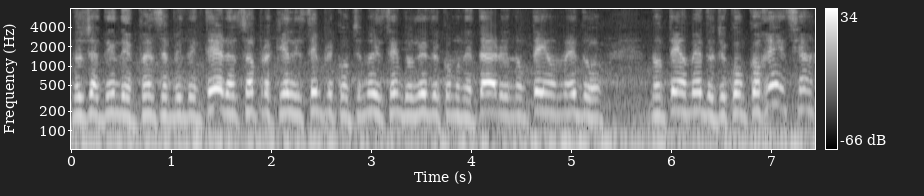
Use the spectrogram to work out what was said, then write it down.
no jardim da infância a vida inteira só para que ele sempre continue sendo líder comunitário não tenha medo, não tenha medo de concorrência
